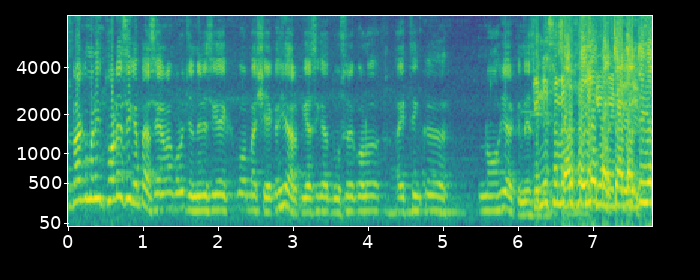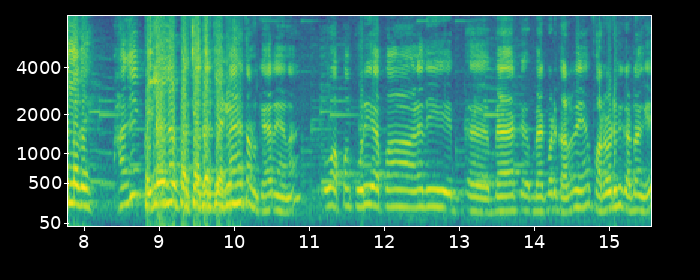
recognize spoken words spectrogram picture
ਡਰਗ ਮਨੀ ਥੋੜੇ ਸੀਗੇ ਪੈਸੇ ਇਹਨਾਂ ਕੋਲ ਜਿੰਨੇ ਵੀ ਸੀਗੇ ਇੱਕ ਕੋਲ ਮੈਂ 6000 ਰੁਪਇਆ ਸੀਗਾ ਦੂਸਰੇ ਕੋਲ ਆਈ ਥਿੰਕ 9000 ਕਿੰਨੇ ਸੀ ਕਿੰਨੇ ਸਮੇਂ ਸਰ ਤੋਂ ਪਹਿਲਾਂ ਪਰਚਾ ਦਰਜ ਇਹਨਾਂ ਦੇ? ਹਾਂਜੀ ਪਹਿਲਾਂ ਇਹਨਾਂ ਪਰਚਾ ਦਰਜ ਹੈ। ਮੈਂ ਤੁਹਾਨੂੰ ਕਹਿ ਰਿਹਾ ਨਾ ਉਹ ਆਪਾਂ ਪੂਰੀ ਆਪਾਂ ਇਹਨਾਂ ਦੀ ਬੈਕ ਬੈਕਵਰਡ ਕਰ ਰਹੇ ਹਾਂ ਫਾਰਵਰਡ ਵੀ ਕੱਢਾਂਗੇ।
